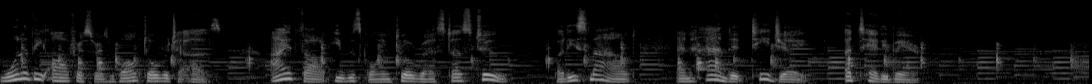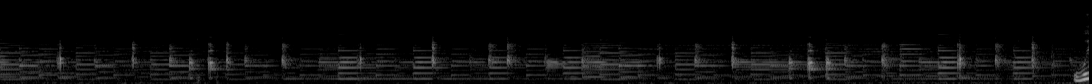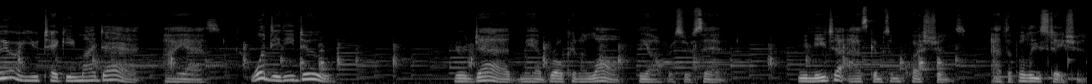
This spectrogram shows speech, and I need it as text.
One of the officers walked over to us. I thought he was going to arrest us too, but he smiled and handed TJ a teddy bear. Where are you taking my dad? I asked. What did he do? Your dad may have broken a law, the officer said. We need to ask him some questions at the police station.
